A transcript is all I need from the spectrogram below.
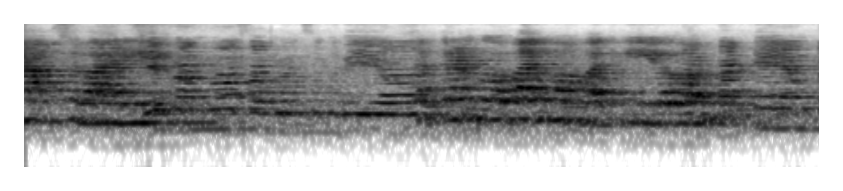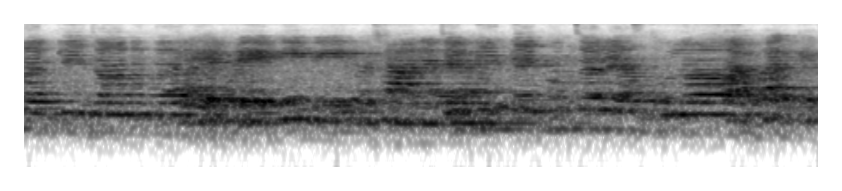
आप सवारी सिरकन को सबन सुख दियो सत्रण को पद मोहब्बत कियो। अंतर के अंतर की जान पर प्रेमी के पीर पहचाने जाने दुख तब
